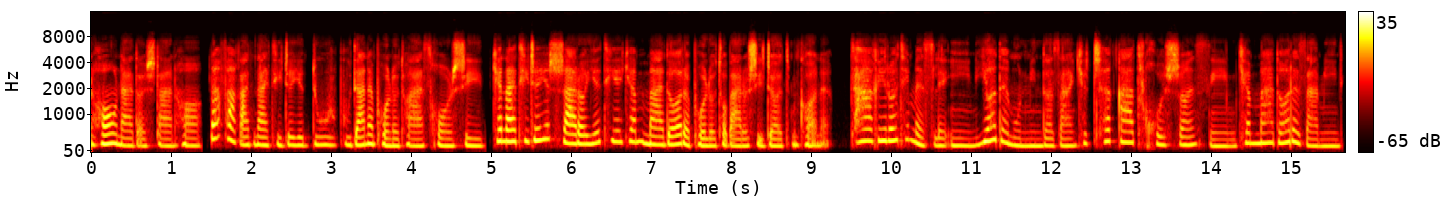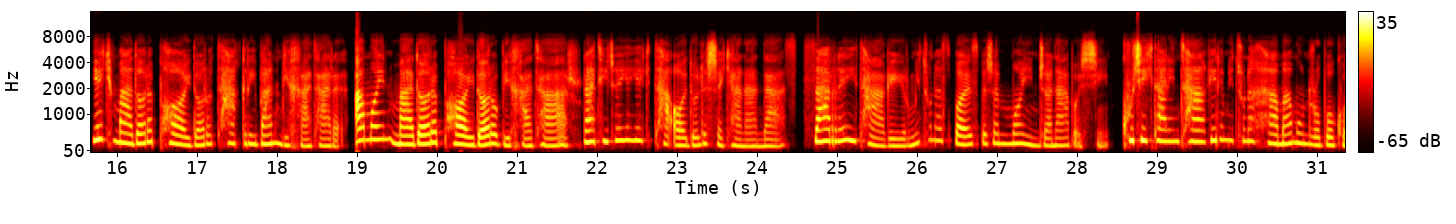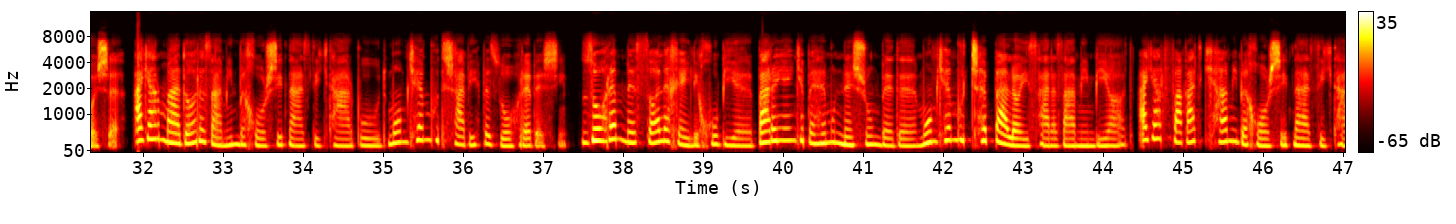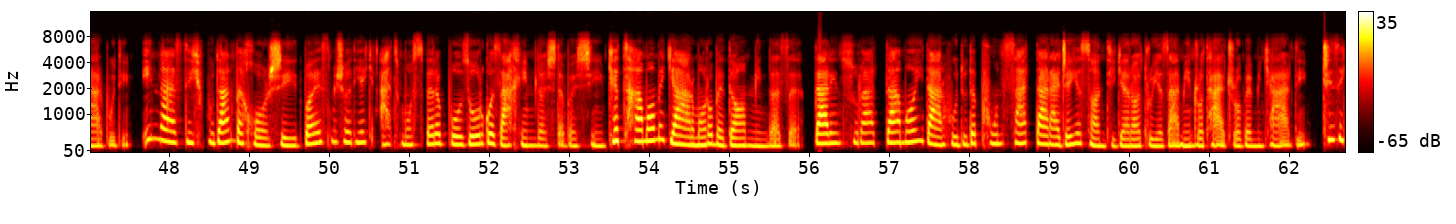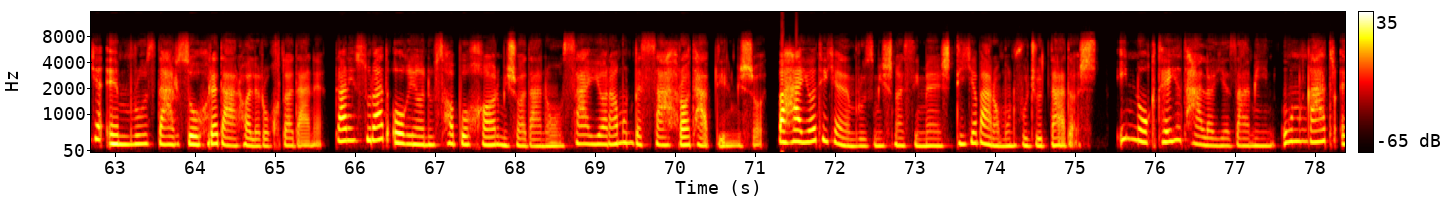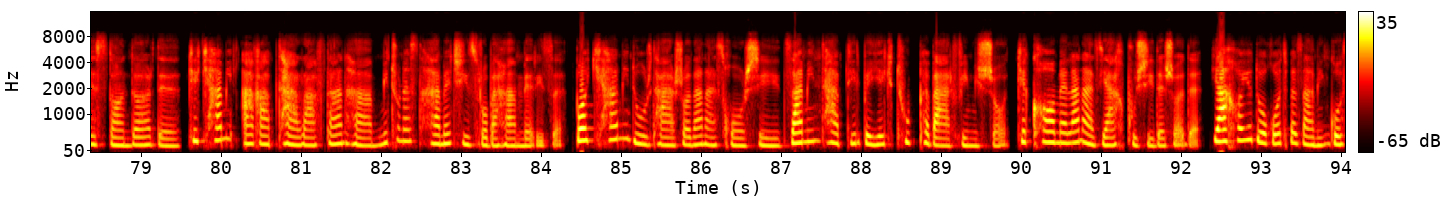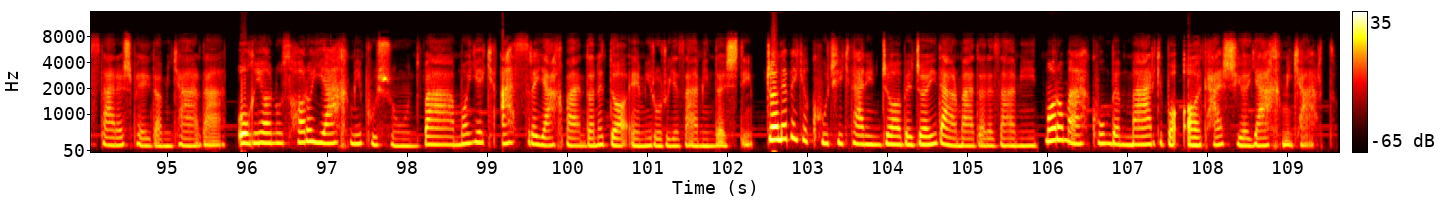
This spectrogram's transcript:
ها و ها، نه فقط نتیجه دور بودن پلوتو از خورشید که نتیجه شرایطیه که مدار پلوتو براش ایجاد می‌کنه. تغییراتی مثل این یادمون میندازن که چقدر خوششانسیم که مدار زمین یک مدار پایدار و تقریبا بی خطره. اما این مدار پایدار و بی خطر نتیجه یک تعادل شکننده است. ذره تغییر می‌تونست باعث بشه ما اینجا نباشیم. کوچکترین تغییری می‌تونه هممون رو بکشه. اگر مدار زمین به خورشید نزدیکتر بود، ممکن بود شبیه به زهره بشیم. زهره مثال خیلی خوبیه برای اینکه بهمون نشون بده ممکن بود چه بلایی سر زمین بیاد اگر فقط کمی به خورشید نزدیکتر بودیم. این نزدیک بودن به خورشید باعث می‌شد یک اتمسفر بزرگ و زخیم داشته باشیم که تمام گرما رو به دام میندازه. در این صورت دمایی در حدود 500 درجه سانتیگراد روی زمین رو تجربه می کردیم. چیزی که امروز در زهره در حال رخ دادنه. در این صورت اقیانوس ها بخار می شدن و سیارمون به صحرا تبدیل می شد و حیاتی که امروز میشناسیمش دیگه برامون وجود نداشت. این نقطه طلایی زمین اونقدر استاندارده که کمی عقبتر رفتن هم می‌تونست همه چیز رو به هم بریزه. با کمی دورتر شدن از خورشید زمین تبدیل به یک توپ برفی می‌شد که کاملا از یخ پوشیده شده. یخهای دو قطب زمین گسترش پیدا می‌کردن. اقیانوس ها رو یخ می پوشوند و ما یک عصر یخبندان دائمی رو روی زمین داشتیم. جالبه که کوچیکترین جابجایی در مدار زمین ما رو محکوم به مرگ با آتش یا یخ می کرد.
